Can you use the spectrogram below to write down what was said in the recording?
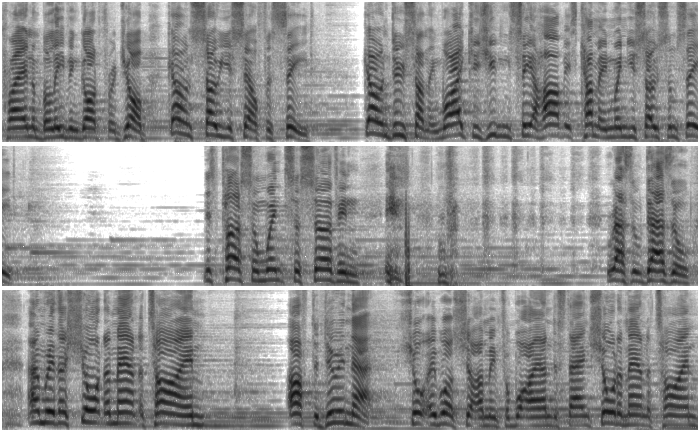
praying and believing God for a job. Go and sow yourself a seed. Go and do something. Why? Because you can see a harvest coming when you sow some seed. This person went to serve in, in razzle dazzle, and with a short amount of time after doing that, short, it was short, I mean, from what I understand, short amount of time.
